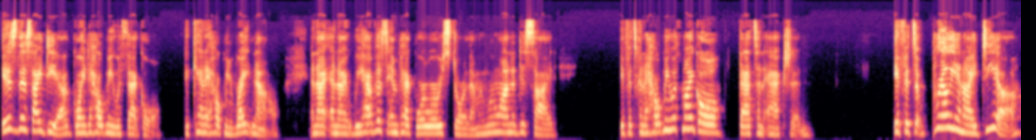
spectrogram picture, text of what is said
is this idea going to help me with that goal? It can it help me right now? And I and I we have this impact board where we store them and we want to decide if it's going to help me with my goal, that's an action. If it's a brilliant idea,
